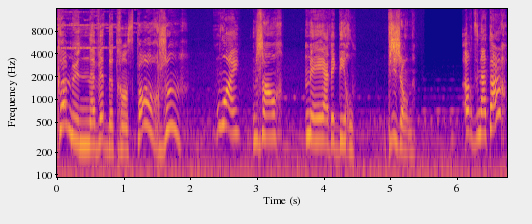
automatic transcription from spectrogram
Comme une navette de transport, genre? Ouais, genre, mais avec des roues. Puis jaune. Ordinateur?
